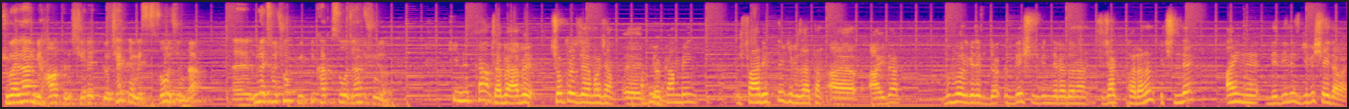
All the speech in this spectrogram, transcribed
kümelenen bir halkın şehre göç etmemesi sonucunda e, üretime çok büyük bir katkısı olacağını düşünüyorum. Şimdi tam Tabii abi. Çok özlerim hocam. Ee, Tabii. Gökhan Bey'in ifade ettiği gibi zaten a- ayda bu bölgede bir 400-500 bin lira dönen sıcak paranın içinde aynı dediğiniz gibi şey de var.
